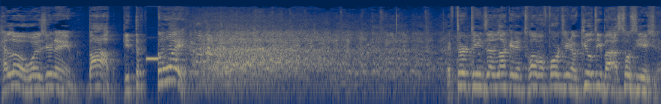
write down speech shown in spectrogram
Hello, what is your name? Bob. Get the f- away. If 13's unlucky, then 12 and 14 are guilty by association.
